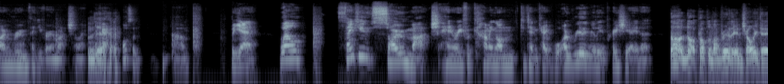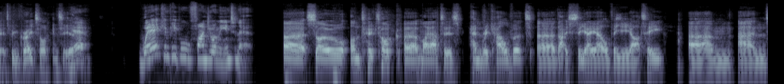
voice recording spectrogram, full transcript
own room. Thank you very much. I'm like, okay, Yeah. awesome. Um, but yeah, well, thank you so much, Henry, for coming on Content and Capable. I really, really appreciate it. oh, not a problem. I've really enjoyed it. It's been great talking to you. Yeah. Where can people find you on the internet? Uh, so on TikTok, uh, my at is Henry Calvert. Uh, that is C A L V E R T. Um, and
